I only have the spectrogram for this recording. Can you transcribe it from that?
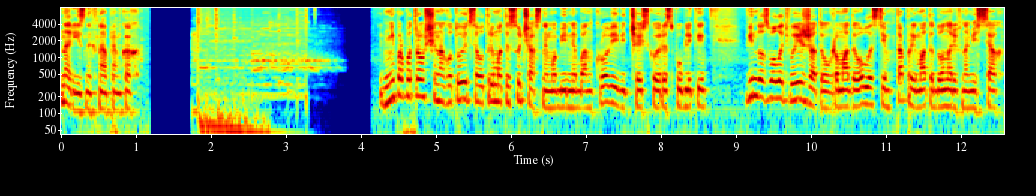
на різних напрямках. Дніпропетровщина готується отримати сучасний мобільний банк крові від Чеської Республіки. Він дозволить виїжджати у громади області та приймати донорів на місцях,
